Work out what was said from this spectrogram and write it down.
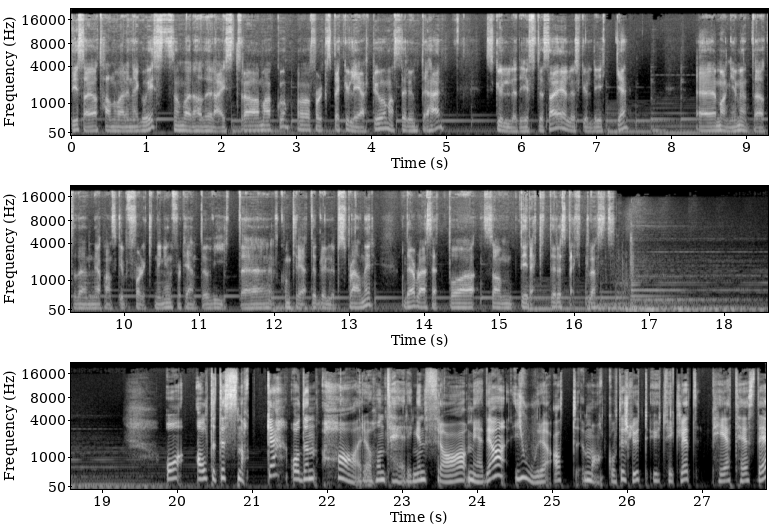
De sa jo at han var en egoist som bare hadde reist fra Mako, og folk spekulerte jo masse rundt det her. Skulle de gifte seg, eller skulle de ikke? Eh, mange mente at den japanske befolkningen fortjente å vite konkrete bryllupsplaner, og det ble sett på som direkte respektløst. Og alt dette snakket og den harde håndteringen fra media gjorde at Mako til slutt utviklet PTSD,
